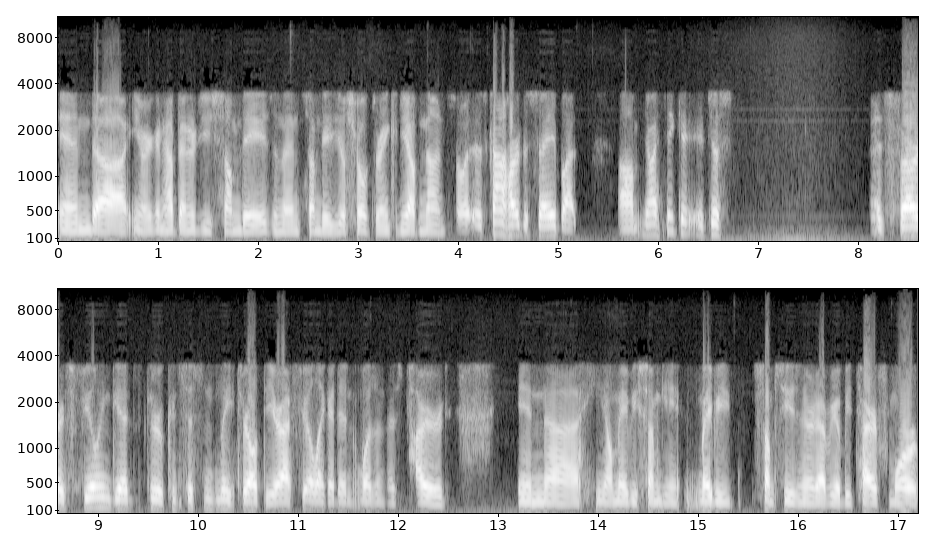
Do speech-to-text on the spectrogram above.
and uh, you know you're going to have energy some days, and then some days you'll show up drink and you have none. So it's kind of hard to say, but um, you know I think it, it just as far as feeling good through consistently throughout the year, I feel like I didn't wasn't as tired in uh, you know maybe some game maybe some season or whatever you'll be tired for more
